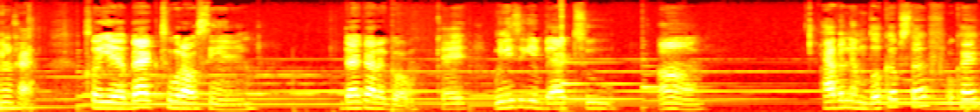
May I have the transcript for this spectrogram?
Okay. So yeah, back to what I was saying. That gotta go. Okay, we need to get back to um having them look up stuff. Okay,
